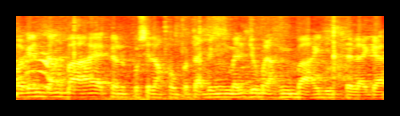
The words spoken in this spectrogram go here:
magandang bahay at meron po silang komportable, medyo malaking bahay din talaga.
